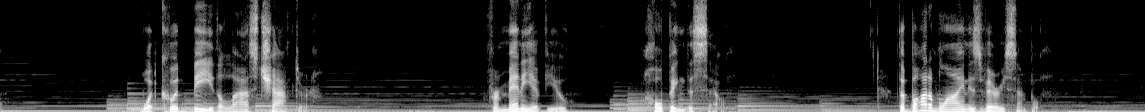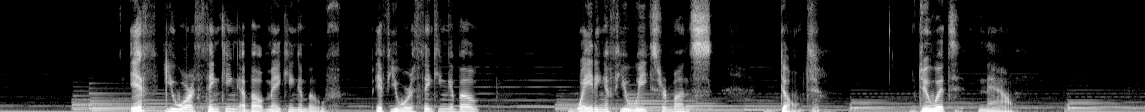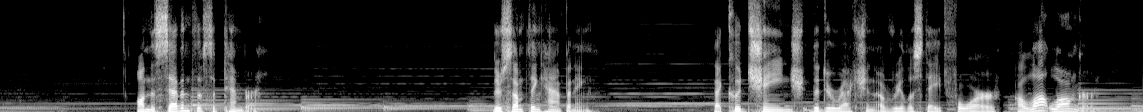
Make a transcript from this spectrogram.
what could be the last chapter for many of you hoping to sell. The bottom line is very simple. If you are thinking about making a move, if you were thinking about waiting a few weeks or months, don't. Do it now. On the 7th of September, there's something happening that could change the direction of real estate for a lot longer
